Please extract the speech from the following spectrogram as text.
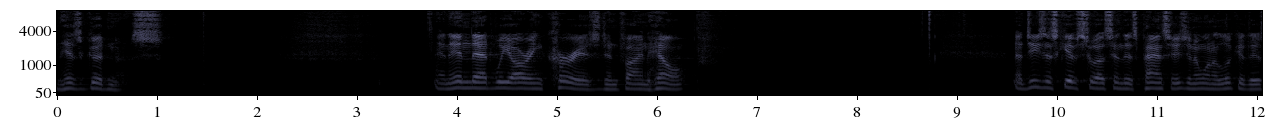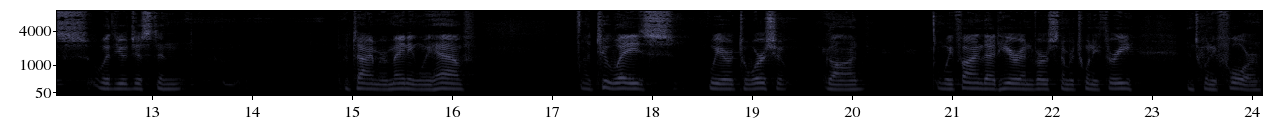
and His goodness. And in that we are encouraged and find help. Now, Jesus gives to us in this passage, and I want to look at this with you just in the time remaining we have, uh, two ways we are to worship God. We find that here in verse number 23 and 24.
